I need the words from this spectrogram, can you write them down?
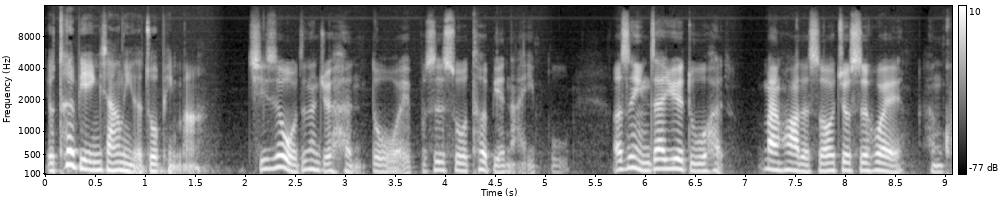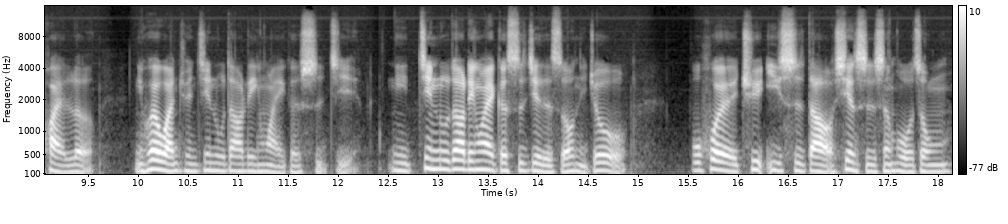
有特别影响你的作品吗？其实我真的觉得很多诶，不是说特别哪一部，而是你在阅读很。漫画的时候就是会很快乐，你会完全进入到另外一个世界。你进入到另外一个世界的时候，你就不会去意识到现实生活中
